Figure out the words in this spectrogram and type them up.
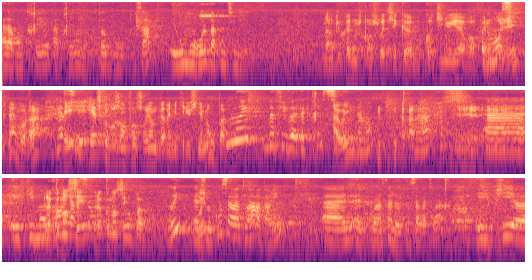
à la rentrée, après en octobre ou tout ça, et où mon rôle va continuer. Mais en tout cas, nous, ce qu'on souhaite, c'est que vous continuiez à avoir plein de projets. voilà. Merci. Et, et est-ce que vos enfants s'orientent vers les métiers du cinéma ou pas Oui, ma fille veut être actrice, Ah oui évidemment. Voilà. Euh, et puis mon Elle a commencé garçon... Elle a commencé ou pas Oui, elle Oui. joue au conservatoire à Paris. Euh, elle- elle- pour l'instant, elle est au conservatoire. Et puis, euh,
